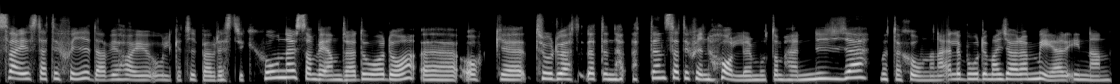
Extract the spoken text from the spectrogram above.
Sveriges strategi då, vi har ju olika typer av restriktioner som vi ändrar då och då. Eh, och eh, tror du att, att, den, att den strategin håller mot de här nya mutationerna eller borde man göra mer innan,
